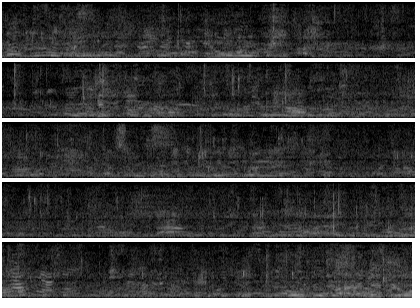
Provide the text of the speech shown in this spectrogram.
Don't feel bad. Bad. I can't feel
